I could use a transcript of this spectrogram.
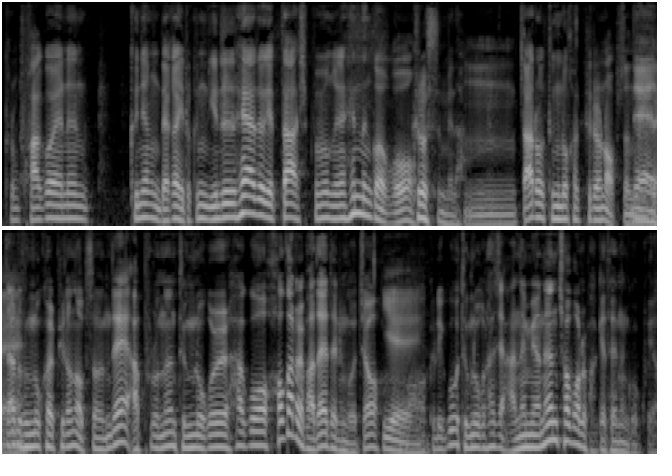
그럼 과거에는 그냥 내가 이렇게 일을 해야 되겠다 싶으면 그냥 했는 거고 그렇습니다. 음, 따로 등록할 필요는 없었는데 네, 따로 등록할 필요는 없었는데 앞으로는 등록을 하고 허가를 받아야 되는 거죠. 예. 어, 그리고 등록을 하지 않으면은 처벌을 받게 되는 거고요.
